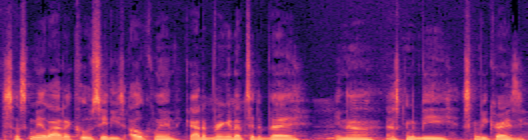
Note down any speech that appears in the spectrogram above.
So it's gonna be a lot of cool cities. Oakland, got to bring it up to the Bay. You know, that's gonna be it's gonna be crazy.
